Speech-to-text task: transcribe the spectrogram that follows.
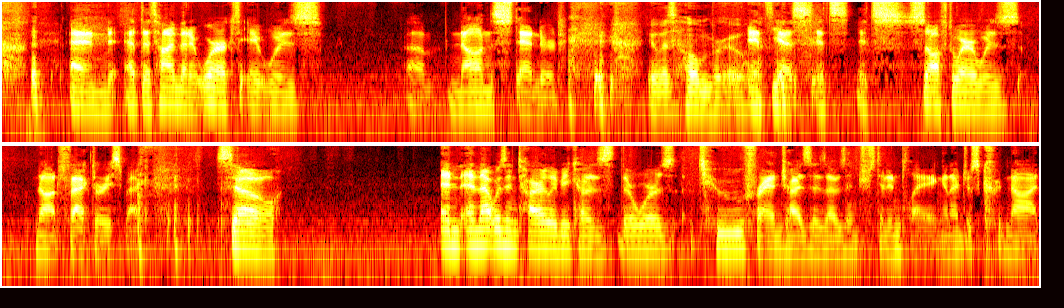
and at the time that it worked, it was um, non-standard. It was homebrew. It's yes, it's its software was not factory spec. So and and that was entirely because there was two franchises I was interested in playing and I just could not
